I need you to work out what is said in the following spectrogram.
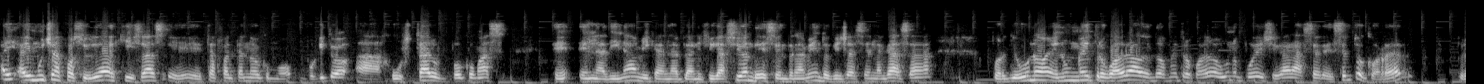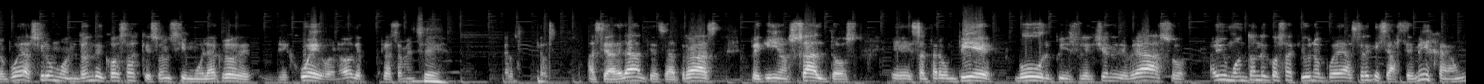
hay, muchas posibilidades, quizás está faltando como un poquito ajustar un poco más en la dinámica, en la planificación de ese entrenamiento que ya hace en la casa, porque uno en un metro cuadrado, en dos metros cuadrados, uno puede llegar a hacer, excepto correr, pero puede hacer un montón de cosas que son simulacros de, juego, ¿no? De desplazamiento hacia adelante, hacia atrás, pequeños saltos, eh, saltar un pie, burpees, flexiones de brazo. Hay un montón de cosas que uno puede hacer que se asemejan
